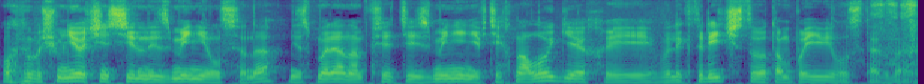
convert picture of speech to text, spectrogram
Он, в общем, не очень сильно изменился, да, несмотря на все эти изменения в технологиях и в электричество там появилось и так далее.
